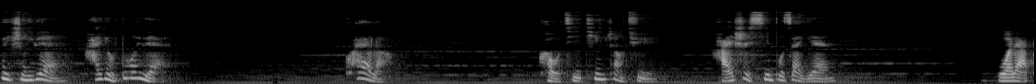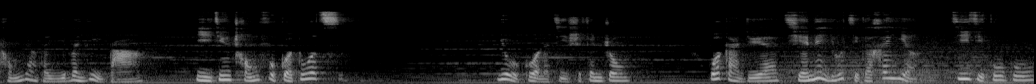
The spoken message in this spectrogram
卫生院还有多远？”快了，口气听上去还是心不在焉。我俩同样的一问一答。已经重复过多次。又过了几十分钟，我感觉前面有几个黑影叽叽咕咕，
